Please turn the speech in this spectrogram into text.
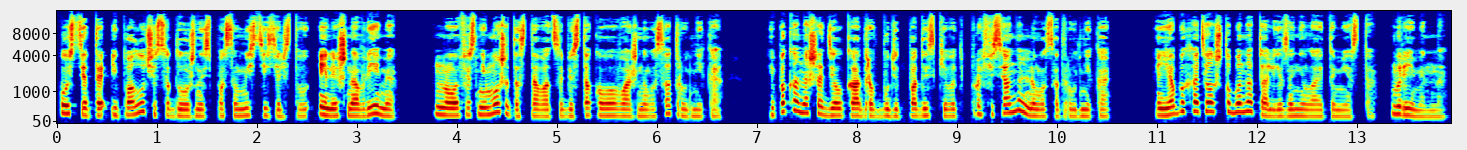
Пусть это и получится должность по совместительству, и лишь на время, но офис не может оставаться без такого важного сотрудника. И пока наш отдел кадров будет подыскивать профессионального сотрудника, я бы хотел, чтобы Наталья заняла это место. Временно.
